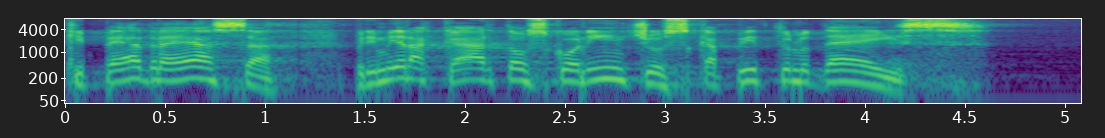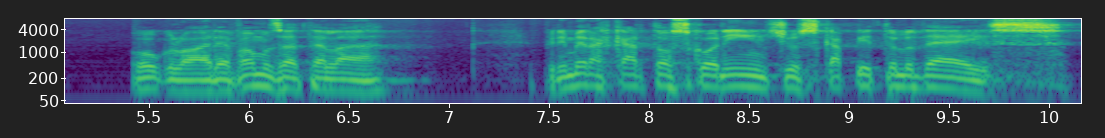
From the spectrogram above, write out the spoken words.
que pedra é essa. Primeira carta aos Coríntios, capítulo 10. Ô oh, glória, vamos até lá. Primeira carta aos Coríntios, capítulo 10,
